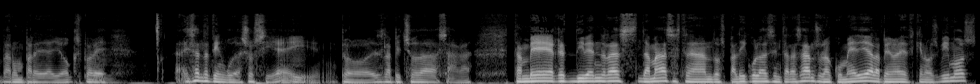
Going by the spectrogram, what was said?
per un parell de llocs, però bé, és entretinguda, això sí, eh? I, però és la pitjor de la saga. També aquest divendres, demà, s'estrenaran dues pel·lícules interessants, una comèdia, La primera vez que nos vimos,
